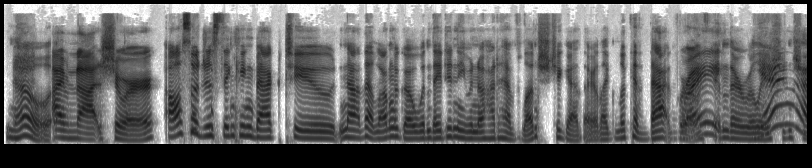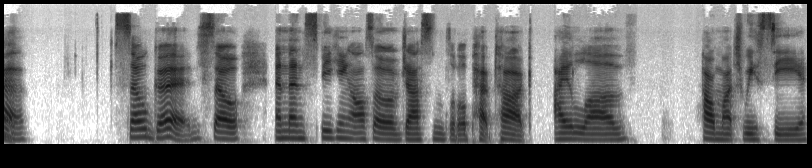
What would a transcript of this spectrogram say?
no. I'm not sure. also just thinking back to not that long ago when they didn't even know how to have lunch together. Like look at that growth in their relationship. Yeah. So good. So, and then speaking also of Jocelyn's little pep talk, I love how much we see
